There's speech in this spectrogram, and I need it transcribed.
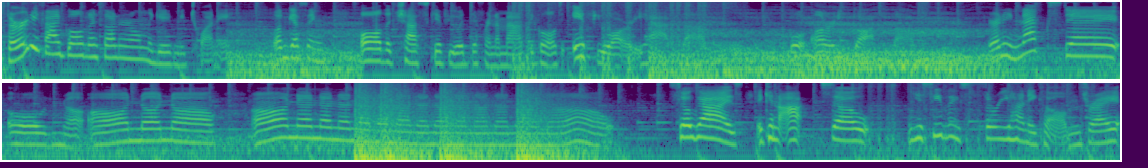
35 gold, I thought it only gave me 20. Well, I'm guessing all the chests give you a different amount of gold if you already have them. Well, already got them. Ready? Next day. Oh no. Oh no no. Oh no no no no no no no no no no no no. So guys, it can. Uh, so you see these three honeycombs, right?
